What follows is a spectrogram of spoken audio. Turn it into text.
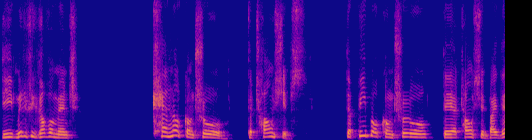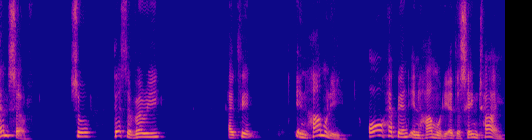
the military government cannot control the townships. The people control their township by themselves. So that's a very, I think, in harmony. All happened in harmony at the same time.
